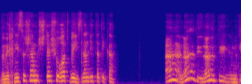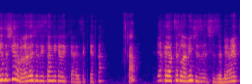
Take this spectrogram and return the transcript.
והם הכניסו שם שתי שורות באיסלנדית עתיקה. אה, לא ידעתי, לא ידעתי. אני מכיר את השיר, אבל לא ידעתי שזה איסלנדית עתיקה, איזה קטע. אה? דרך אגב, צריך להבין שזה, שזה באמת...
